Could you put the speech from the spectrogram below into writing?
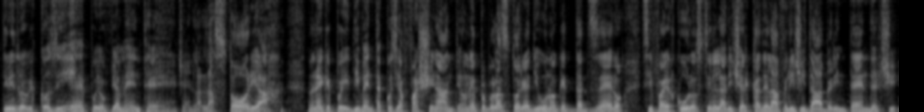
ti ritrovi così e poi ovviamente cioè, la, la, storia non è che poi diventa così affascinante, non è proprio la storia di uno che da zero si fa il culo, stile la ricerca della felicità per intenderci,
